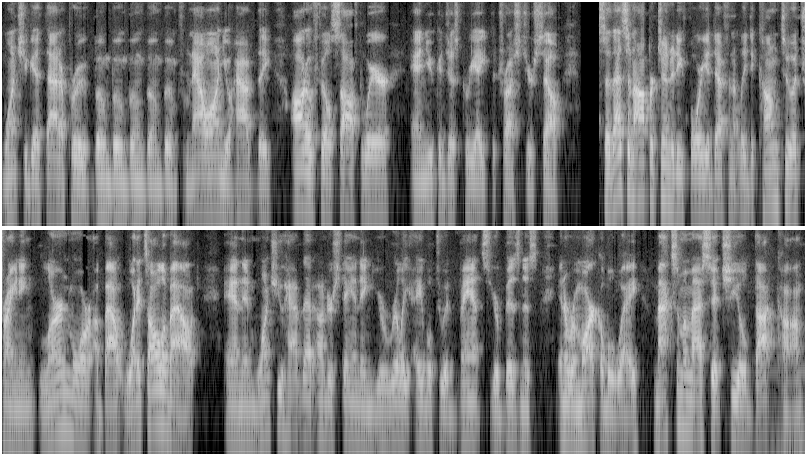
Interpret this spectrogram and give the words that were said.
once you get that approved, boom, boom, boom, boom, boom. From now on, you'll have the autofill software and you can just create the trust yourself. So that's an opportunity for you definitely to come to a training, learn more about what it's all about. And then once you have that understanding, you're really able to advance your business in a remarkable way. MaximumAssetShield.com,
